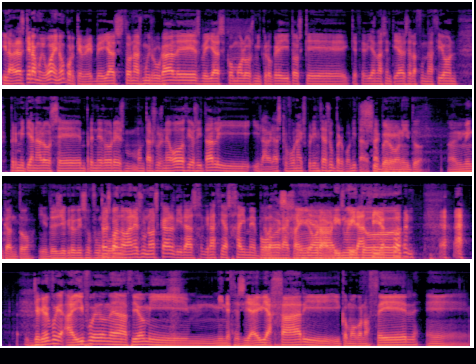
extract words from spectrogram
Y la verdad es que era muy guay, ¿no? Porque veías zonas muy rurales, veías cómo los microcréditos que, cedían las entidades de la fundación permitían a los eh, emprendedores montar sus negocios y tal. Y, la verdad es que fue una experiencia súper bonita. Súper bonito. A mí me encantó. Y entonces yo creo que eso fue un Entonces cuando ganes un Oscar dirás gracias Jaime por aquella inspiración. Yo creo que ahí fue donde nació mi, necesidad de viajar y, como conocer, eh,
